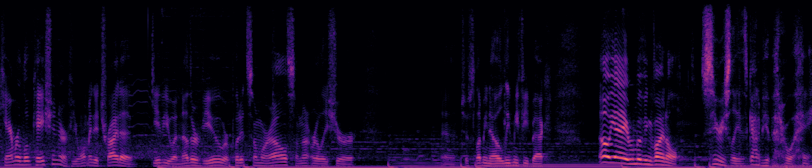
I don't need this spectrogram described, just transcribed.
camera location or if you want me to try to give you another view or put it somewhere else. I'm not really sure. Eh, just let me know. Leave me feedback. Oh, yay, removing vinyl. Seriously, there's got to be a better way.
